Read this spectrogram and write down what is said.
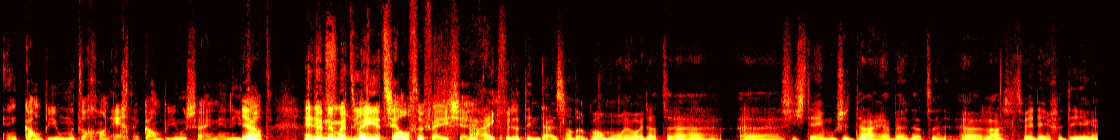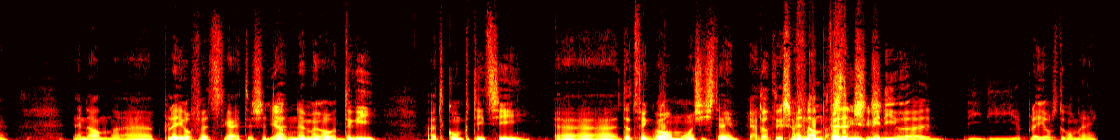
een kampioen moet toch gewoon echt een kampioen zijn. En niet Ja, dat En de nummer die- twee hetzelfde feestje heeft. Ja, ik vind het in Duitsland ook wel mooi hoor, dat eh, eh, systeem hoe ze het daar hebben. Dat de laatste twee degraderen. En dan eh play-off wedstrijd tussen Ja. de nummer drie uit de competitie. Eh, dat vind ik wel een mooi systeem. Ja, dat is een En dan verder niet meer die, eh, die, die play-offs eromheen.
